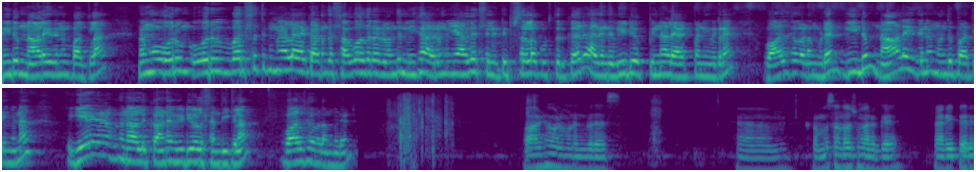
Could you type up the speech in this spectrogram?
மீண்டும் நாளைய தினம் பார்க்கலாம். நம்ம ஒரு ஒரு வருஷத்துக்கு மேலே கடந்த சகோதரர் வந்து மிக அருமையாக சில டிப்ஸ் எல்லாம் கொடுத்துருக்காரு. அது இந்த வீடியோ பின்னால் ஆட் பண்ணி விடுறேன். வாழ்க வளமுடன். மீண்டும் நாளைய தினம் வந்து பார்த்தீங்கன்னா ஏழாவது நாளுக்கான வீடியோவில் சந்திக்கலாம். வாழ்க வளமுடன். வாழ்க வளமுடன் பிரதர்ஸ் ரொம்ப சந்தோஷமாக இருக்குது நிறைய பேர்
